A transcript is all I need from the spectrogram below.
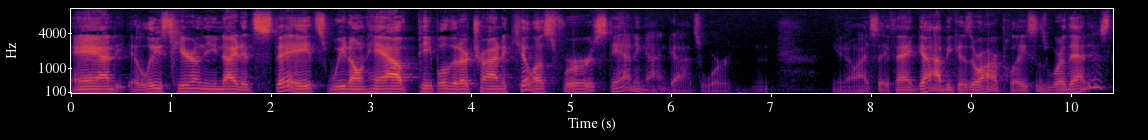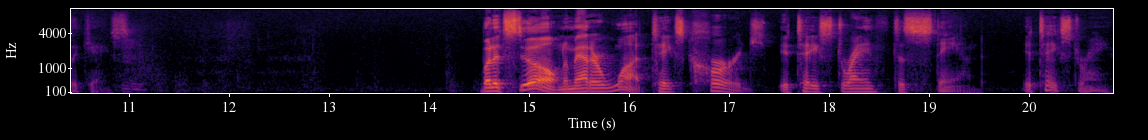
And at least here in the United States, we don't have people that are trying to kill us for standing on God's word. You know, I say thank God because there are places where that is the case. But it still, no matter what, takes courage. It takes strength to stand. It takes strength.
